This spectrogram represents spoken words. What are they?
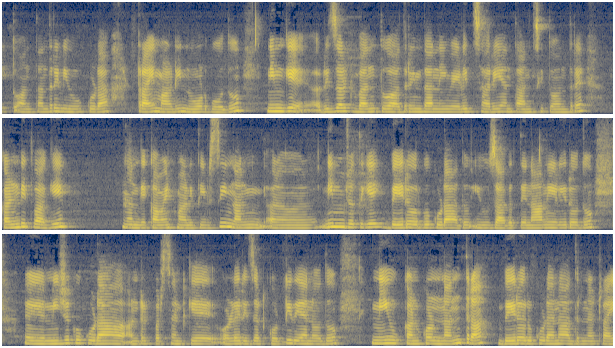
ಇತ್ತು ಅಂತಂದರೆ ನೀವು ಕೂಡ ಟ್ರೈ ಮಾಡಿ ನೋಡ್ಬೋದು. ನಿಮಗೆ ರಿಸಲ್ಟ್ ಬಂತು ಅದರಿಂದ ನೀವು ಹೇಳಿದ್ದು ಸರಿ ಅಂತ ಅನಿಸಿತು ಅಂದರೆ ಖಂಡಿತವಾಗಿ ನನಗೆ ಕಮೆಂಟ್ ಮಾಡಿ ತಿಳಿಸಿ. ನನ್ನ ನಿಮ್ಮ ಜೊತೆಗೆ ಬೇರೆಯವ್ರಿಗೂ ಕೂಡ ಅದು ಯೂಸ್ ಆಗುತ್ತೆ. ನಾನು ಹೇಳಿರೋದು ನಿಜಕ್ಕೂ ಕೂಡ ಹಂಡ್ರೆಡ್ ಪರ್ಸೆಂಟ್ಗೆ ಒಳ್ಳೆ ರಿಸಲ್ಟ್ ಕೊಟ್ಟಿದೆ ಅನ್ನೋದು ನೀವು ಕಂಡ್ಕೊಂಡ ನಂತರ ಬೇರೆಯವರು ಕೂಡ ಅದನ್ನು ಟ್ರೈ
